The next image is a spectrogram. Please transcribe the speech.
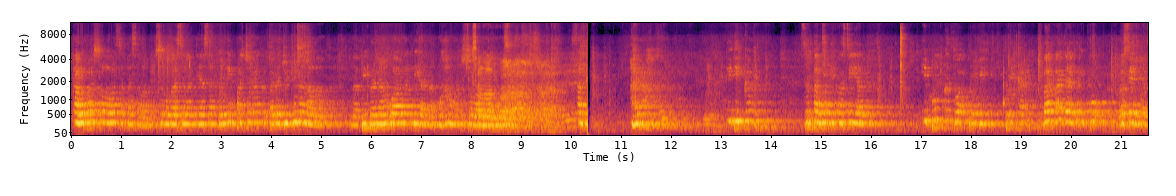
Tak lupa salawat serta salam semoga senantiasa berlimpah curah kepada junjungan Allah Nabi Bana wa Nabi anak Muhammad Sallallahu Alaihi Wasallam. Sampai arahan, didikan, serta motivasi yang Ibu Ketua Prodi berikan, Bapak dan Ibu dosennya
